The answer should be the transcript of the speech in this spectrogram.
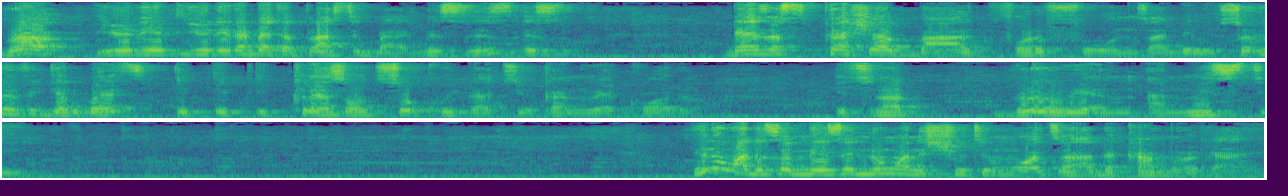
bro you need you need a better plastic bag this, this is there's a special bag for the phones i believe so even if you get wet it, it, it clears out so quick that you can record it's not blurry and, and misty. You know what is amazing? No one is shooting water at the camera guy.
